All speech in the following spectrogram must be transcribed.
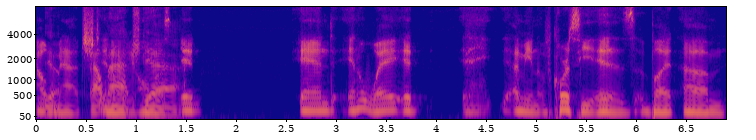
Yeah, outmatched. way, outmatched, yeah. It, and in a way, it. I mean, of course he is, but um,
